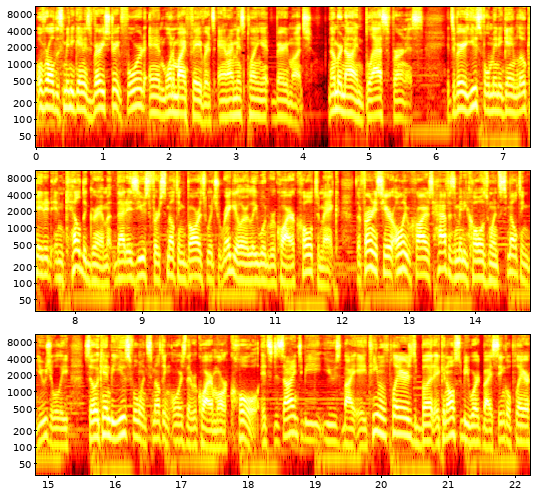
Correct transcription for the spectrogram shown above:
Overall, this minigame is very straightforward and one of my favorites, and I miss playing it very much. Number 9, Blast Furnace. It's a very useful minigame located in Keldagrim that is used for smelting bars which regularly would require coal to make. The furnace here only requires half as many coals when smelting usually, so it can be useful when smelting ores that require more coal. It's designed to be used by a team of players, but it can also be worked by a single player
